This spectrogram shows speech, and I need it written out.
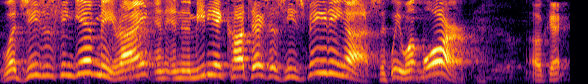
What Jesus can give me, right? And, in the immediate context is He's feeding us. We want more. Okay?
